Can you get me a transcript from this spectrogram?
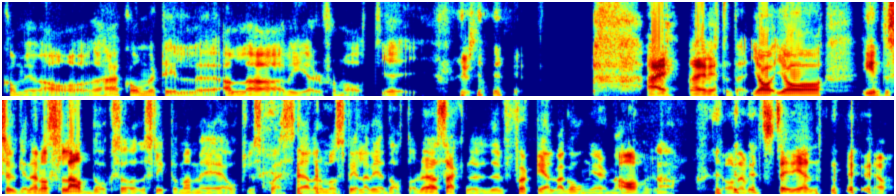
Kommer ju, ja, det här kommer till eh, alla VR-format, yay. Just. Nej, nej, jag vet inte. Jag, jag är inte sugen. Det är någon sladd också. Då slipper man med Oculus Quest, även om man spelar via dator. Det har jag sagt nu 41 gånger. Men, Ja, ja. nämnts. Säg det igen. Ja.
